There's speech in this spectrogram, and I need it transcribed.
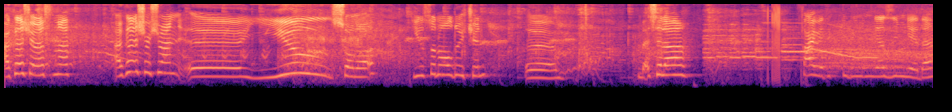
Arkadaşlar aslında arkadaşlar şu an e, yıl sonu yıl sonu olduğu için e, mesela kaybettik yazayım diye de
